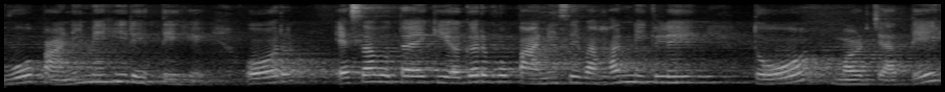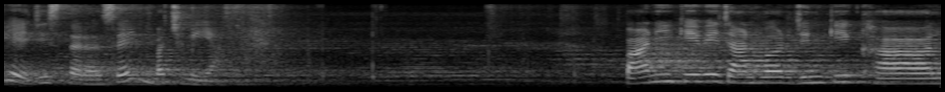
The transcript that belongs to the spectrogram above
वो पानी में ही रहते हैं। और ऐसा होता है कि अगर वो पानी से बाहर निकले तो मर जाते हैं जिस तरह से मछलियाँ। पानी के वे जानवर जिनकी खाल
